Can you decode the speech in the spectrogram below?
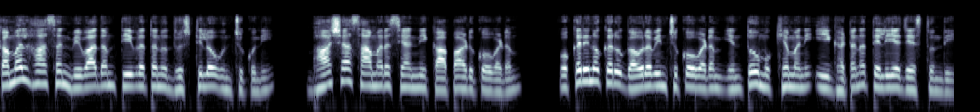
కమల్ హాసన్ వివాదం తీవ్రతను దృష్టిలో ఉంచుకుని భాషా సామరస్యాన్ని కాపాడుకోవడం ఒకరినొకరు గౌరవించుకోవడం ఎంతో ముఖ్యమని ఈ ఘటన తెలియజేస్తుంది.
